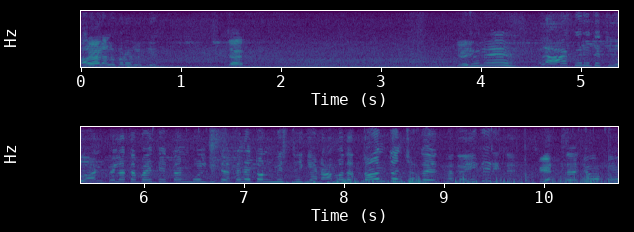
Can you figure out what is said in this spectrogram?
હાલો ચાલુ કરો લખી ચાલ. જોયું ને? એટલે આ કઈ રીતે થયું? અને પેલા તો ભાઈ તે તન બોલ દીધા તને તન મિસ થઈ ગયા ને આમાં તો તન તન છગા એક મેં કઈ રીતે? તો જો કે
